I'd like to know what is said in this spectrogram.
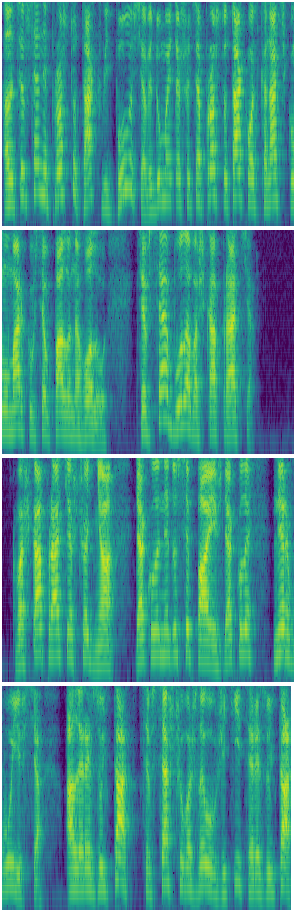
Але це все не просто так відбулося. Ви думаєте, що це просто так, от канадському марку все впало на голову. Це все була важка праця. Важка праця щодня, деколи не досипаєш, деколи нервуєшся. Але результат це все, що важливо в житті, це результат.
